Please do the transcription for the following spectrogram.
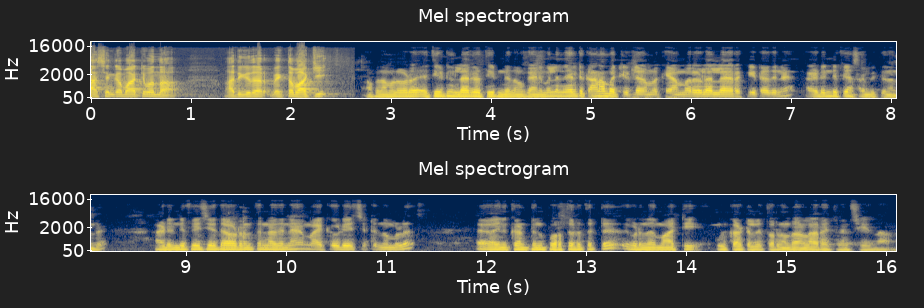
ആശങ്ക മാറ്റുമെന്ന് അധികൃതർ വ്യക്തമാക്കി. അപ്പോൾ നമ്മളോട് എത്തിയിട്ടുണ്ട് എല്ലാവരും എത്തിയിട്ടുണ്ട്. നമുക്ക് അനിമലിനെ നേരിട്ട് കാണാൻ പറ്റിയിട്ടില്ല. നമ്മൾ ക്യാമറകളെല്ലാം ഇറക്കിയിട്ട് അതിനെ ഐഡന്റിഫൈ ചെയ്യാൻ ശ്രമിക്കുന്നുണ്ട്. ഐഡന്റിഫൈ ചെയ്ത ഉടനെ തന്നെ അതിനെ മയക്കുവെടി വെച്ചിട്ട് നമ്മൾ അതിന് കണ്ടിന് പുറത്തെടുത്തിട്ട് ഇവിടുന്ന് മാറ്റി ഉൾക്കാട്ടിൽ തുറന്നിടാനുള്ള അറേഞ്ച്മെന്റ് ചെയ്യുന്നതാണ്.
